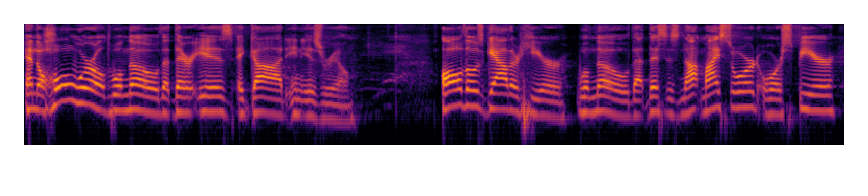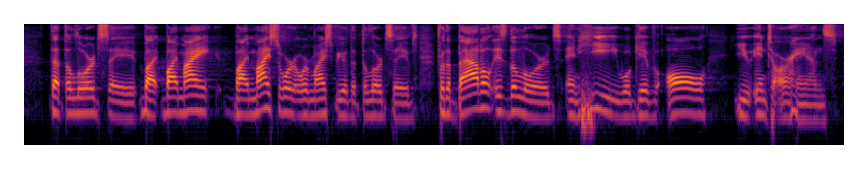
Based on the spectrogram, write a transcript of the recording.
And the whole world will know that there is a God in Israel. All those gathered here will know that this is not my sword or spear that the Lord saved, by, by my by my sword or my spear that the Lord saves. For the battle is the Lord's, and he will give all you into our hands.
